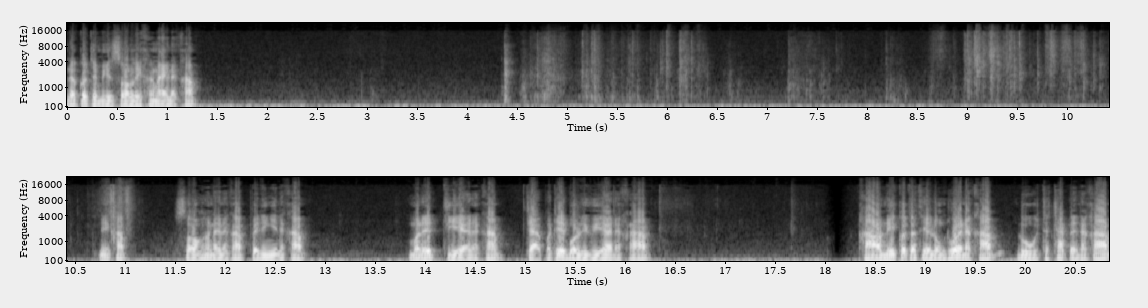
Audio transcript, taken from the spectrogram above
แล้วก็จะมีซองเล็กข้างในนะครับ นี่ครับซองข้างในนะครับเป็นอย่างนี้นะครับ เมล็ดเจียนะครับ จากประเทศโบลิเวียนะครับข่าวนี้ก็จะเทลงถ้วยนะครับ ดูชัดๆเลยนะครับ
